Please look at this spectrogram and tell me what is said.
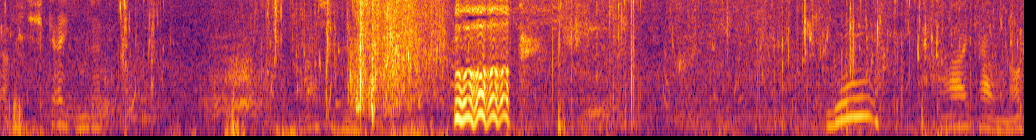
ga eventjes kijken hoe dat... Oeh. Ah, ik hou hem nog.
